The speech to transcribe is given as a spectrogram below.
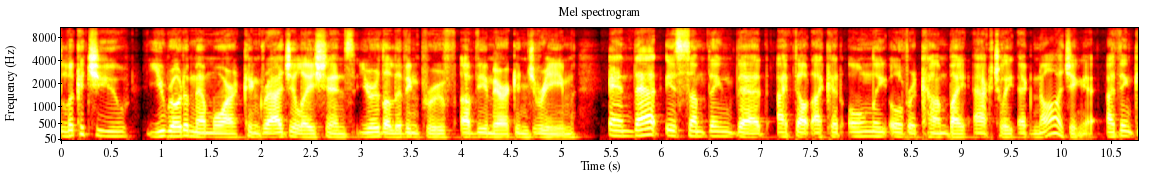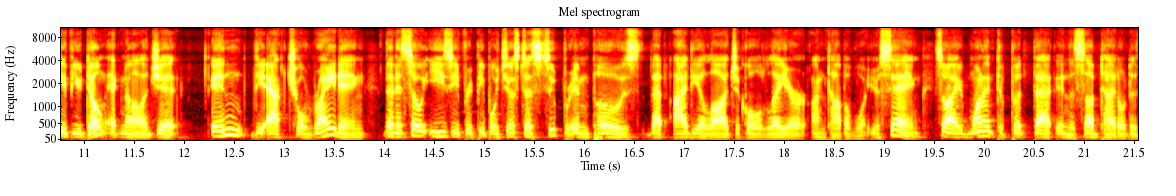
look at you. You wrote a memoir. Congratulations. You're the living proof of the American dream. And that is something that I felt I could only overcome by actually acknowledging it. I think if you don't acknowledge it, in the actual writing, then it's so easy for people just to superimpose that ideological layer on top of what you're saying. So I wanted to put that in the subtitle to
